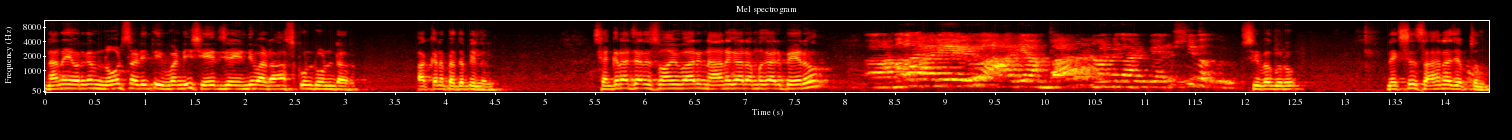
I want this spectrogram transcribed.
నాన్న ఎవరికైనా నోట్స్ అడిగితే ఇవ్వండి షేర్ చేయండి వాళ్ళు రాసుకుంటూ ఉంటారు. పక్కన పెద్ద పిల్లలు. శంకరాచార్య స్వామి వారి నాన్నగారు అమ్మగారి పేరు? శివగురు. నెక్స్ట్ సహనా చెప్తుంది.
